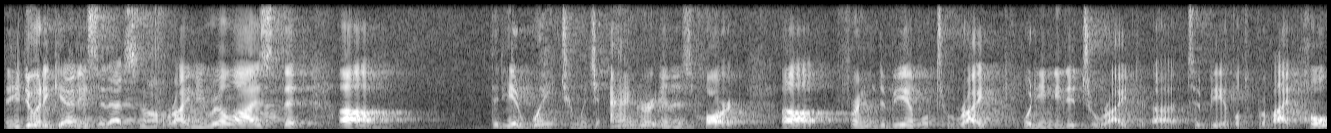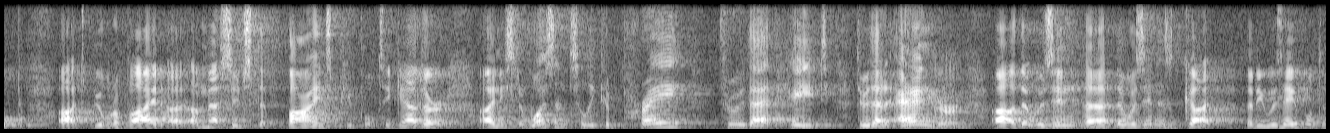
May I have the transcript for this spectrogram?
And he'd do it again. He said that's not right. And he realized that, uh, that he had way too much anger in his heart uh, for him to be able to write what he needed to write, uh, to be able to provide hope, uh, to be able to provide a, a message that binds people together. And he said it wasn't until he could pray through that hate, through that anger uh, that, was in, uh, that was in his gut, that he was able to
